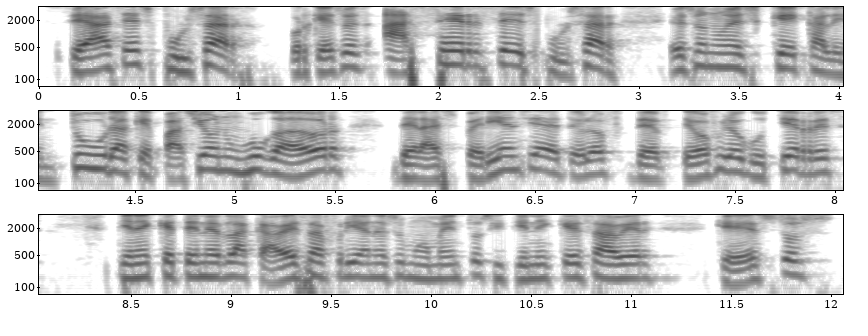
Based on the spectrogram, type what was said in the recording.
se hace expulsar, porque eso es hacerse expulsar. Eso no es que calentura, que pasión. Un jugador de la experiencia de, Teófilo Gutiérrez tiene que tener la cabeza fría en esos momentos y tiene que saber que estos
